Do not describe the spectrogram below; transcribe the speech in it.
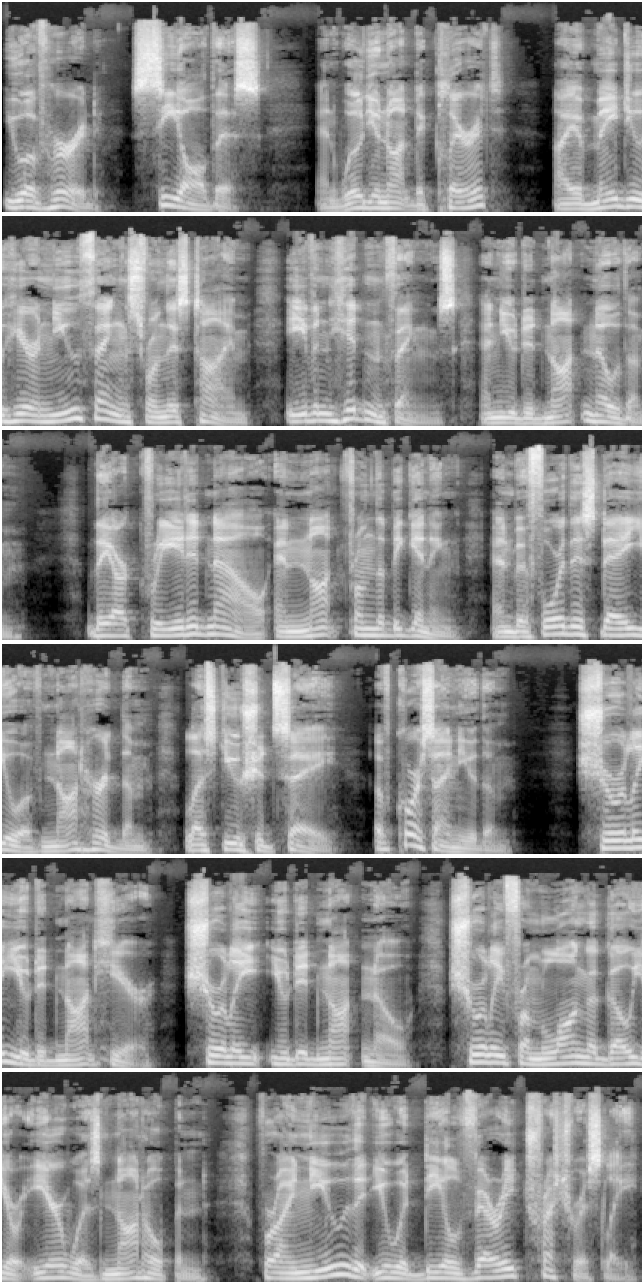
You have heard, see all this, and will you not declare it? I have made you hear new things from this time, even hidden things, and you did not know them. They are created now, and not from the beginning, and before this day you have not heard them, lest you should say, Of course I knew them. Surely you did not hear, surely you did not know, surely from long ago your ear was not opened. For I knew that you would deal very treacherously,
